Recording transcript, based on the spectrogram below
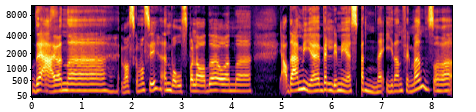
det er jo en eh, Hva skal man si? En voldsballade og en eh, Ja, det er mye, veldig mye spennende i den filmen, så,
